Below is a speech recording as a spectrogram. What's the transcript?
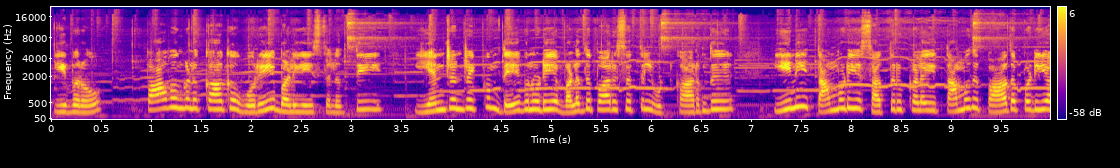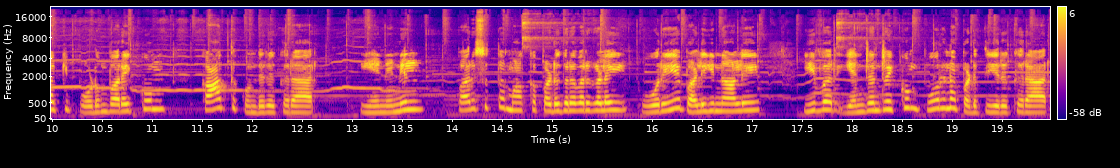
இவரோ பாவங்களுக்காக ஒரே பலியை செலுத்தி என்றென்றைக்கும் தேவனுடைய வலது பாரிசத்தில் உட்கார்ந்து இனி தம்முடைய சத்துருக்களை தமது பாதப்படியாக்கி போடும் வரைக்கும் காத்து கொண்டிருக்கிறார். ஏனெனில் பரிசுத்தமாக்கப்படுகிறவர்களை ஒரே பலியினாலே இவர் என்றென்றைக்கும் பூரணப்படுத்தியிருக்கிறார்.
